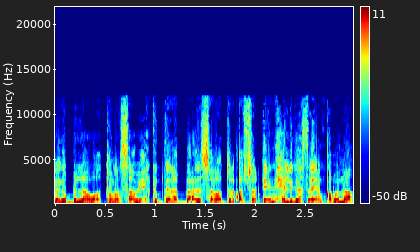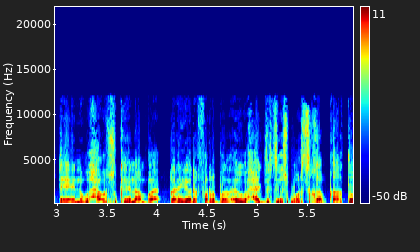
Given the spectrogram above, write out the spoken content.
laga bilaabo toban saa wixii ka badana bacda salaad alcasr xilligaas ayaan qabanaa waxaa isu keenaanba dhalinyaro fara badan waxaa jirta sports qayb qaato.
